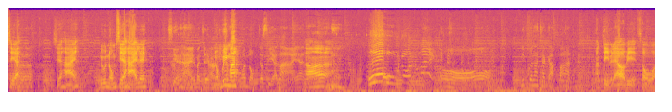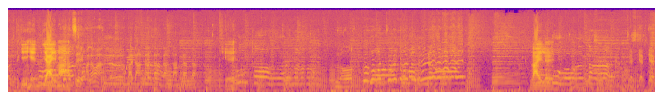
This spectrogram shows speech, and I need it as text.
เสียเออเสียหาย ดูหนมเสียหายเลย เสียหายมาเจอกับหนมวิ่งมา ว่าหนมจะเสียหลายอะอ่าโอ้โหโดนด้วย โอ้โหนี่เวลาจะกลับบ้านนะเนี่ย อันตีไปแล้วอะพี่โซอะตะกี้เห็นใหญ่มาเนี่ยมันเสกมาแล้วอะเออไปดันดันดันดันดันดันดันโอเคหลอกไล่เลยเก็บเก็บเก็บ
